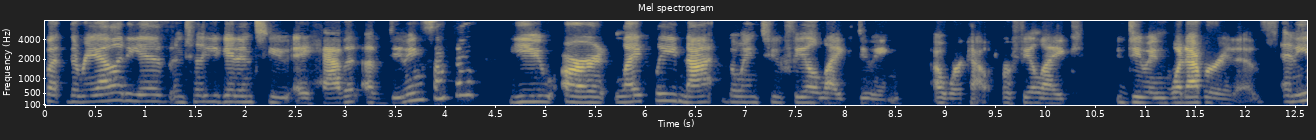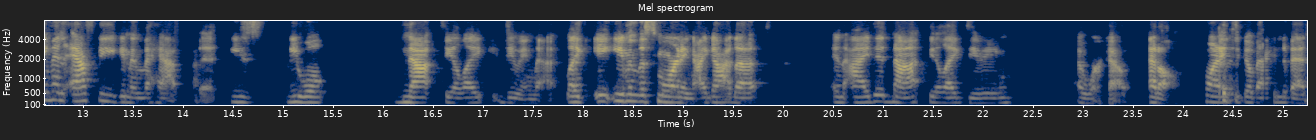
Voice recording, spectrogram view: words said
But the reality is, until you get into a habit of doing something, you are likely not going to feel like doing a workout or feel like doing whatever it is. And even after you get in the habit, you you will not feel like doing that. Like even this morning, I got up and I did not feel like doing a workout at all. Wanted to go back into bed.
